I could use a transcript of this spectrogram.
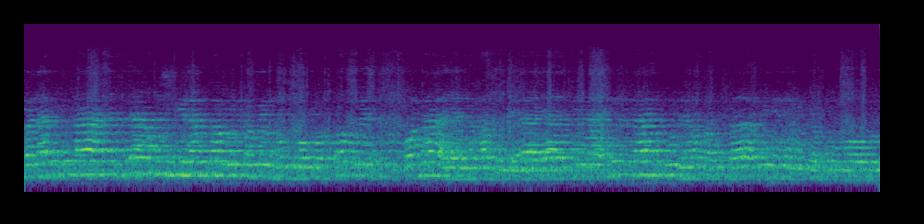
فلما نجاهم إلى البر فمنهم مقتصد وما يجحد بآياتنا إلا كل خفار كفور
